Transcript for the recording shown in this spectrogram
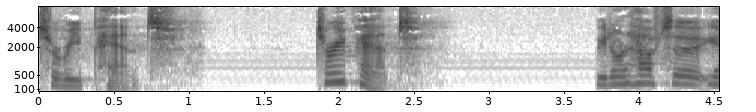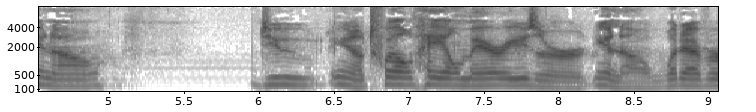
to repent. To repent. We don't have to, you know, do, you know, 12 Hail Marys or, you know, whatever,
